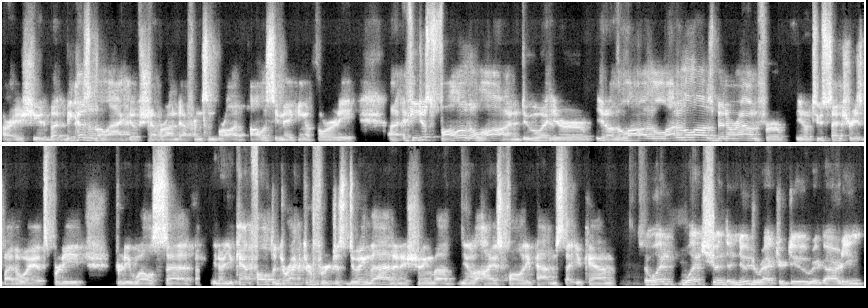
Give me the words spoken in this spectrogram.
are issued. But because of the lack of Chevron deference and broad policymaking authority, uh, if you just follow the law and do what you're, you know, the law, a lot of the law has been around for, you know, two centuries, by the way. It's pretty, pretty well set. You know, you can't fault a director for just doing that and issuing the, you know, the highest quality patents that you can. So what, what should the new director do regarding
